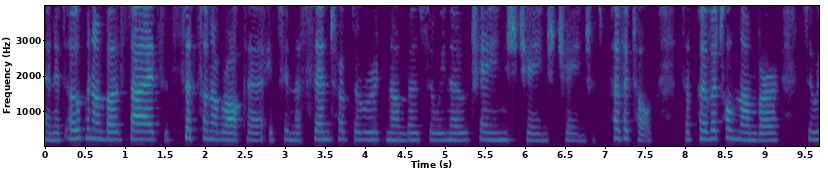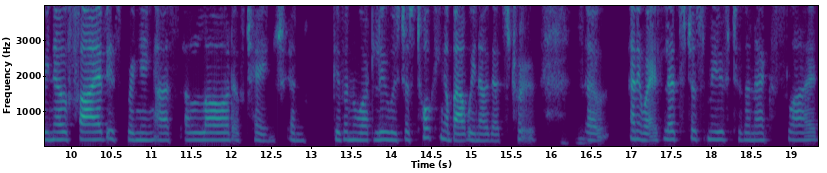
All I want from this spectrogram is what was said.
and it's open on both sides. It sits on a rocker. It's in the center of the root number. So we know change, change, change. It's pivotal. It's a pivotal number. So we know five is bringing us a lot of change. And given what Lou was just talking about, we know that's true. Mm-hmm. So anyway, let's just move to the next slide.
